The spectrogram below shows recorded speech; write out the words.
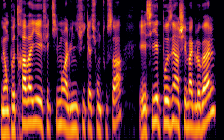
mais on peut travailler effectivement à l'unification de tout ça et essayer de poser un schéma global.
